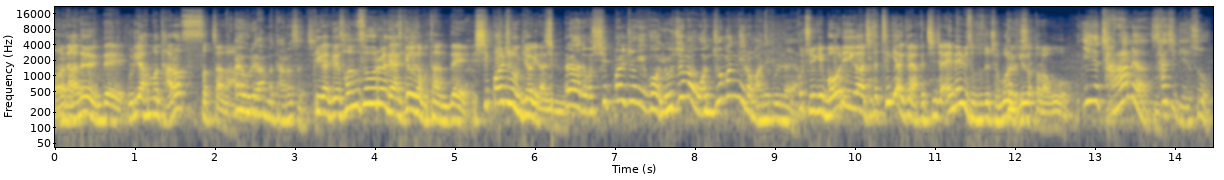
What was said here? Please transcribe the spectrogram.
어 나는 근데 우리가 한번 다뤘었잖아. 아, 우리가 한번 다뤘었지. 그러니까 그 선수를 내가 기억을 잘 못하는데 시뻘중은 기억이 나는. 그래가지고 시뻘 중이고 요즘은 원중 언니로 많이 불려요. 그치 이게 머리가 진짜 특이하게 그 약간 진짜 MLB 선수들처럼 머리 그렇지. 길렀더라고. 이게 잘하면 사직 예수,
